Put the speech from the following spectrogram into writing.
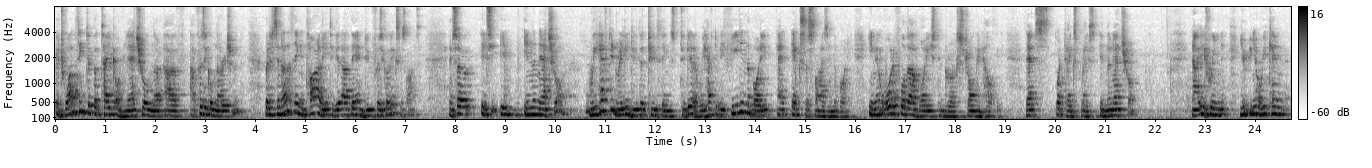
it's one thing to partake of natural uh, physical nourishment, but it's another thing entirely to get out there and do physical exercise. And so it's in, in the natural, we have to really do the two things together. We have to be feeding the body and exercising the body in order for our bodies to grow strong and healthy. That's what takes place in the natural. Now, if we, you, you know, we can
